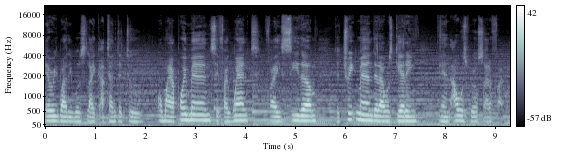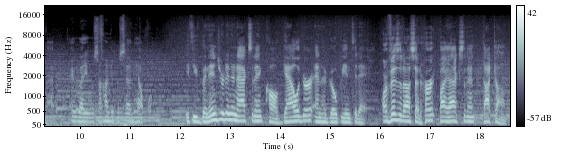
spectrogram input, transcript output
everybody was like attended to all my appointments, if I went, if I see them, the treatment that I was getting, and I was real satisfied with that. Everybody was 100% helpful. If you've been injured in an accident, call Gallagher and Hagopian today. Or visit us at hurtbyaccident.com.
